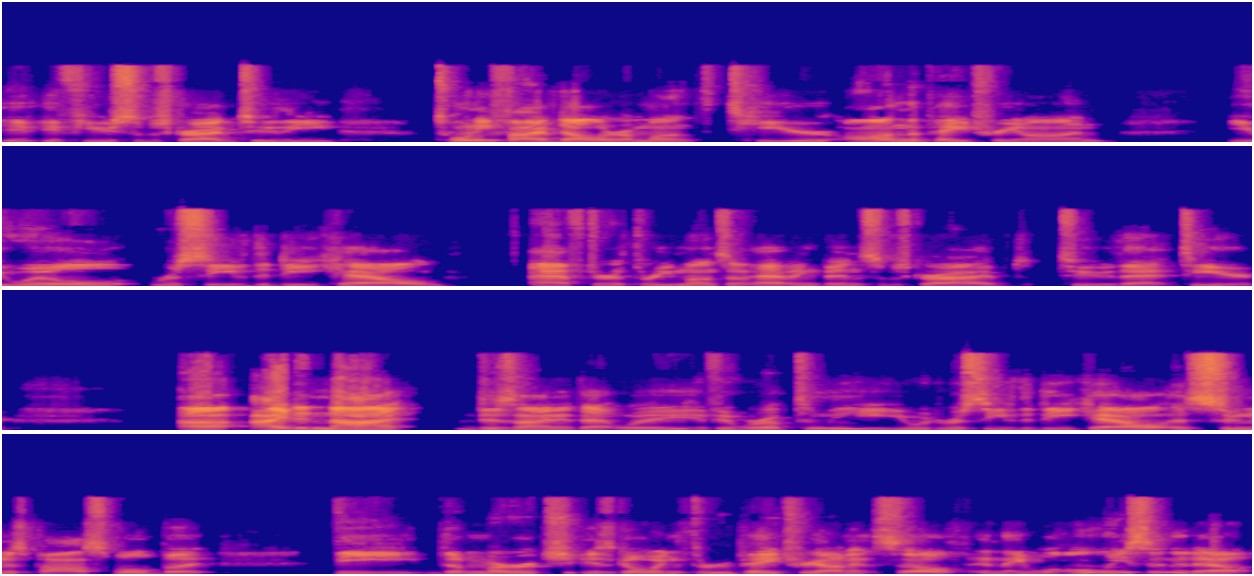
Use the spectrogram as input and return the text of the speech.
if, if you subscribe to the twenty five dollar a month tier on the Patreon, you will receive the decal after three months of having been subscribed to that tier. Uh, I did not design it that way. If it were up to me, you would receive the decal as soon as possible, but the the merch is going through Patreon itself and they will only send it out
